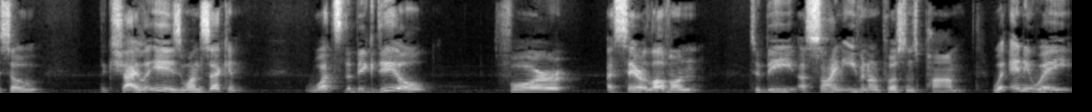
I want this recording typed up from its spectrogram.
so the shaila is one second. What's the big deal for a Sarah Lovan to be a sign even on a person's palm? We're anyway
